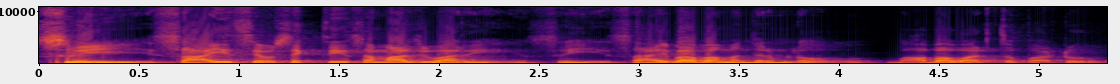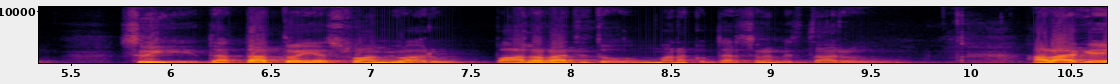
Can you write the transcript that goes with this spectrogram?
శ్రీ సాయి శివశక్తి సమాజ్ వారి శ్రీ సాయిబాబా మందిరంలో బాబావారితో పాటు శ్రీ దత్తాత్రేయ స్వామివారు పాలరాతితో మనకు దర్శనమిస్తారు. అలాగే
